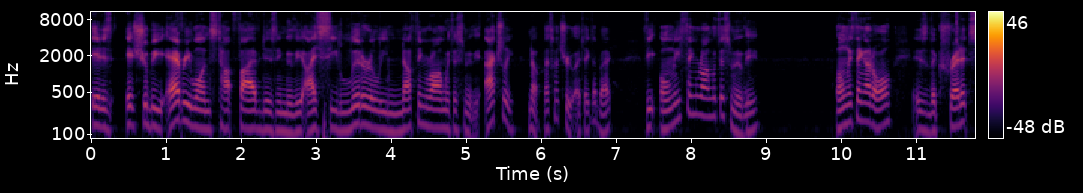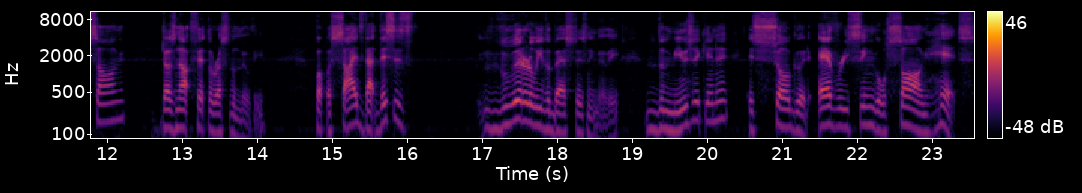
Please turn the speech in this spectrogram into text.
It is. It should be everyone's top five Disney movie. I see literally nothing wrong with this movie. Actually, no, that's not true. I take that back. The only thing wrong with this movie, only thing at all, is the credits song does not fit the rest of the movie. But besides that, this is literally the best Disney movie. The music in it is so good. Every single song hits.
